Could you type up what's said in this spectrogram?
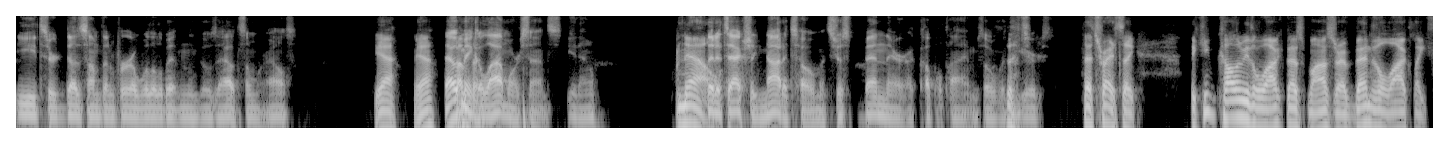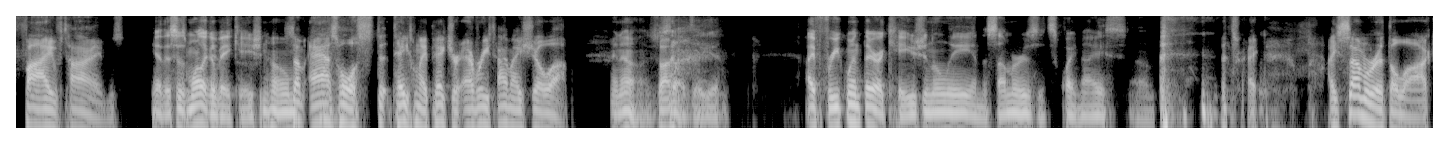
eats or does something for a little bit and then goes out somewhere else. Yeah, yeah. That would make a lot more sense, you know. Now That it's actually not its home. It's just been there a couple times over the years. that's right. It's like they keep calling me the Loch Ness monster. I've been to the loch like five times. Yeah, this is more like a vacation home. Some asshole st- takes my picture every time I show up. I know. It's So- like a- I frequent there occasionally in the summers. It's quite nice. Um, That's right. I summer at the loch.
